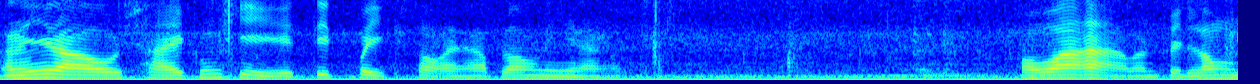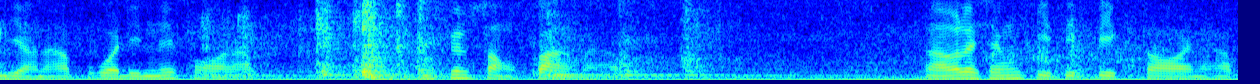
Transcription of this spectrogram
อันนี้เราใช้กุ้งกี่ติดปีกซอยนะครับร่องนี้นะครับ เพราะว่ามันเป็นร่องเดียวนะครับกลัวดินไม่พอนะครับ มันขึ้นสองฝั่งนะครับ เราก็เลยใช้กุ้งกี่ติดปีกซอยนะครับ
